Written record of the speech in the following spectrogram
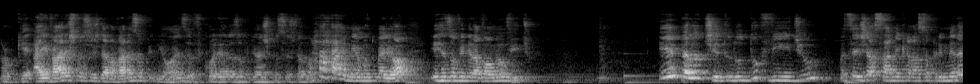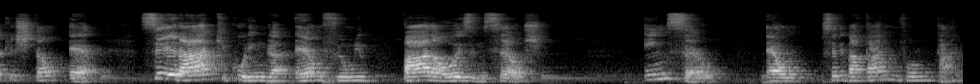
porque aí várias pessoas deram várias opiniões, eu fico olhando as opiniões das pessoas falando, haha, a minha é muito melhor, e resolvi gravar o meu vídeo. E pelo título do vídeo, vocês já sabem que a nossa primeira questão é Será que Coringa é um filme para os incels? Incel é um celibatário involuntário.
